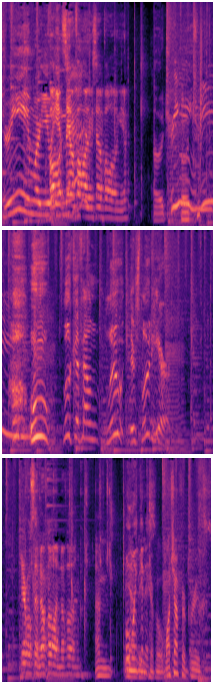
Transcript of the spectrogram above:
dream. Are you Follow, in Sam, there? following you, Sam, following you. Oh, dream. Ooh, look, I found loot. There's loot here. Careful, Sam, don't fall in, don't fall in. I'm. Oh my I'm being goodness. careful. Watch out for brutes.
